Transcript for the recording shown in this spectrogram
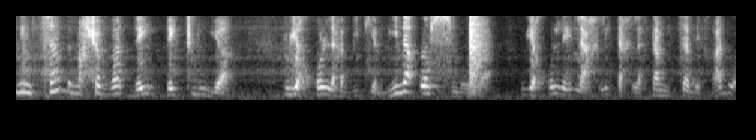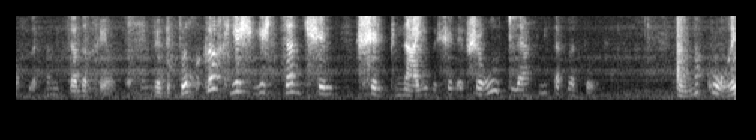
נמצא במחשבה די, די תלויה. הוא יכול להביט ימינה או שמאלה. הוא יכול להחליט החלטה מצד אחד או החלטה מצד אחר. ובתוך כך יש, יש צד של, של פנאי ושל אפשרות להחליט החלטות. אבל מה קורה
